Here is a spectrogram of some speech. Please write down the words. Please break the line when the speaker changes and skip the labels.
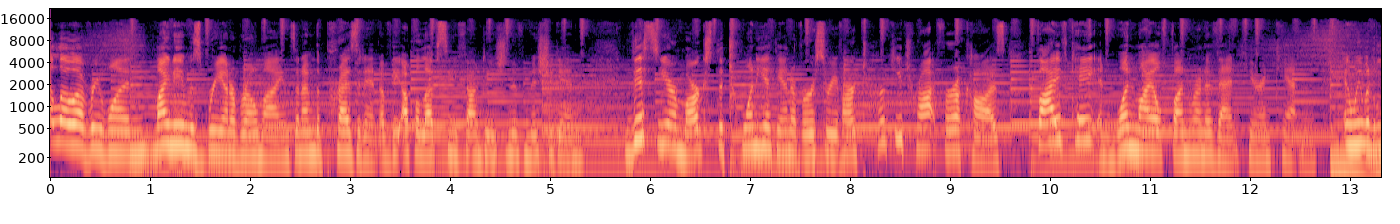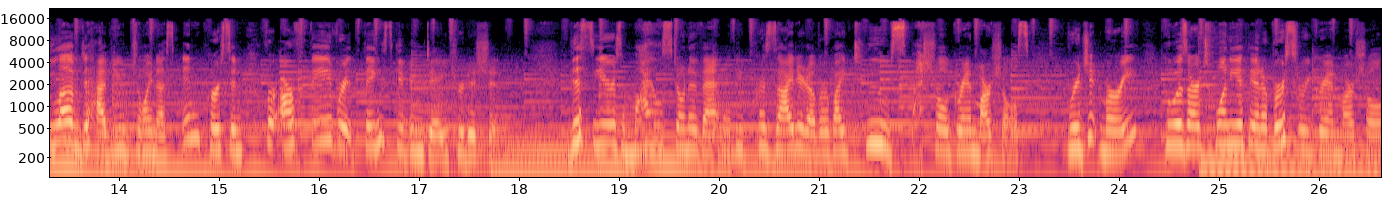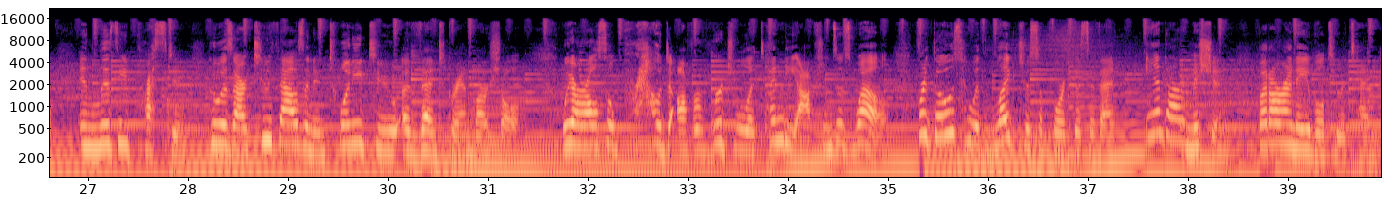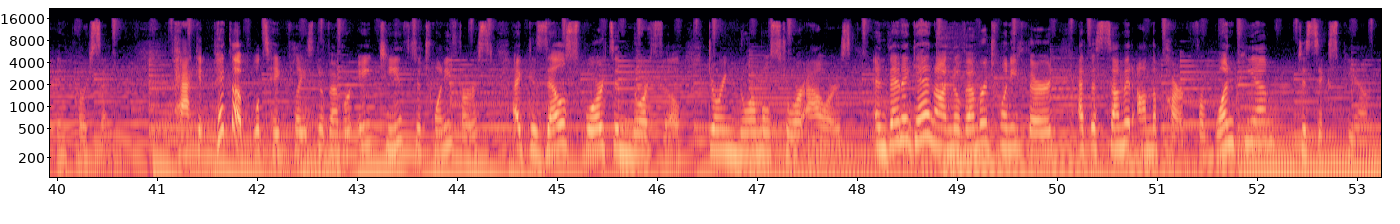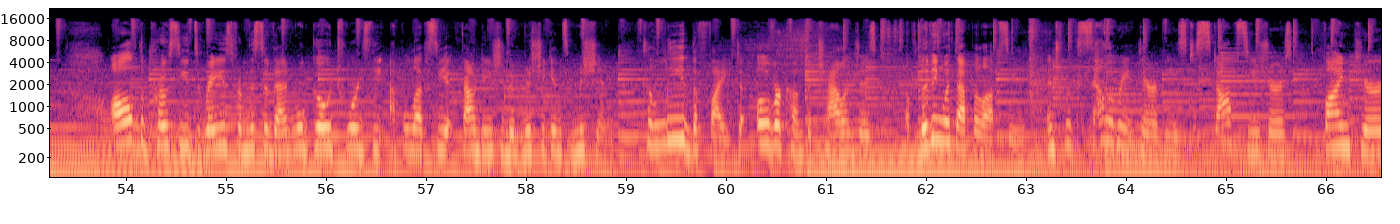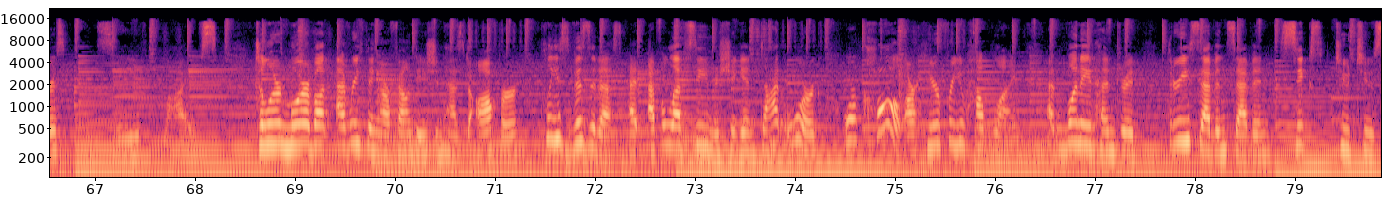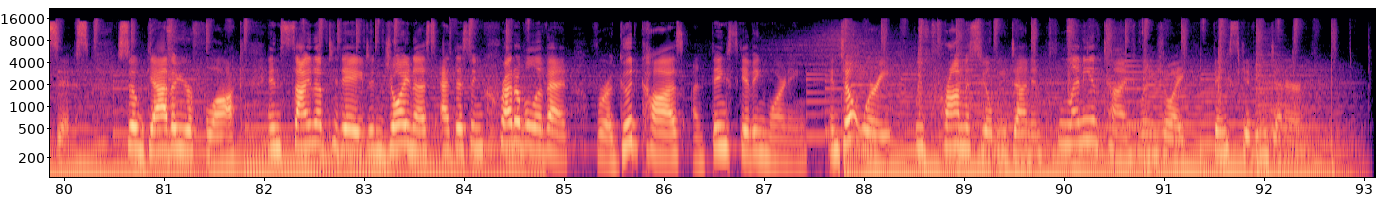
Hello, everyone. My name is Brianna Bromines, and I'm the president of the Epilepsy Foundation of Michigan. This year marks the 20th anniversary of our Turkey Trot for a Cause 5K and one mile fun run event here in Canton. And we would love to have you join us in person for our favorite Thanksgiving Day tradition. This year's milestone event will be presided over by two special Grand Marshals. Bridget Murray, who is our 20th anniversary Grand Marshal, and Lizzie Preston, who is our 2022 event Grand Marshal. We are also proud to offer virtual attendee options as well for those who would like to support this event and our mission, but are unable to attend in person. Packet pickup will take place November 18th to 21st at Gazelle Sports in Northville during normal store hours, and then again on November 23rd at the Summit on the Park from 1 p.m. to 6 p.m. All of the proceeds raised from this event will go towards the Epilepsy Foundation of Michigan's mission to lead the fight to overcome the challenges of living with epilepsy and to accelerate therapies to stop seizures, find cures, and save lives. To learn more about everything our foundation has to offer, please visit us at epilepsymichigan.org or call our Here For You helpline at 1 800 377 6226. So gather your flock and sign up today to join us at this incredible event for a good cause on Thanksgiving morning. And don't worry, we promise you'll be done in plenty of time to enjoy Thanksgiving dinner.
